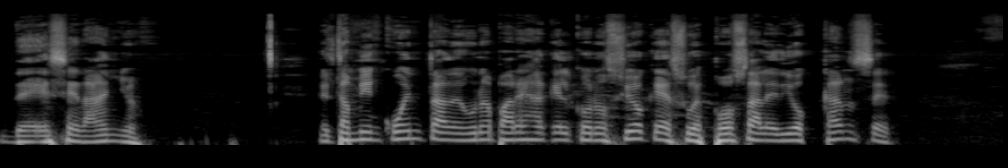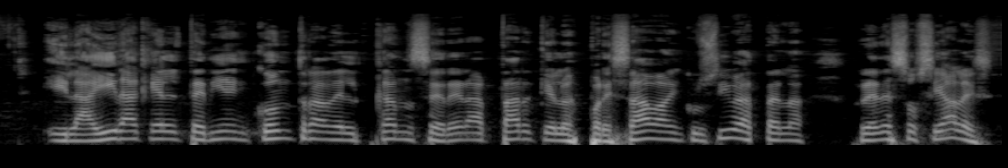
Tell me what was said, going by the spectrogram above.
de ese daño. Él también cuenta de una pareja que él conoció que su esposa le dio cáncer y la ira que él tenía en contra del cáncer era tal que lo expresaba inclusive hasta en las redes sociales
